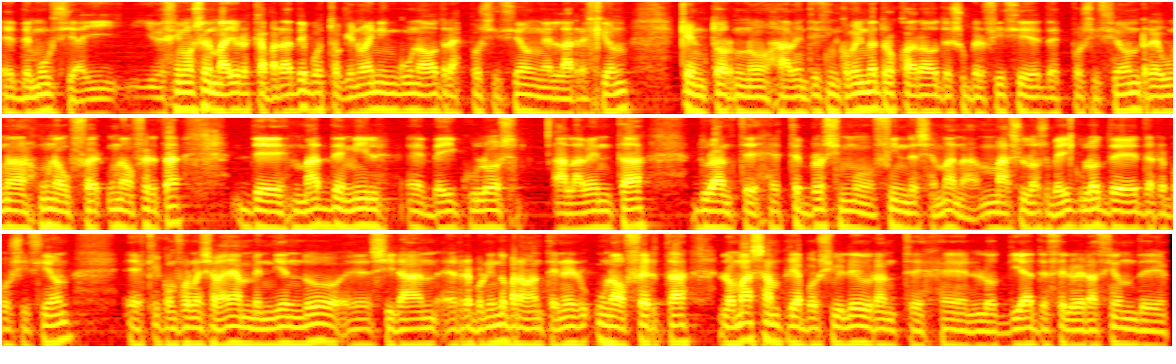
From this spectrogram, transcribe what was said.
eh, de Murcia. Y, decimos el mayor escaparate puesto que no hay ninguna otra exposición la región que en torno a 25.000 metros cuadrados de superficie de exposición reúna una, oferta de más de 1.000 eh, vehículos a la venta durante este próximo fin de semana, más los vehículos de, reposición eh, que conforme se vayan vendiendo eh, se irán reponiendo para mantener una oferta lo más amplia posible durante los días de celebración de,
